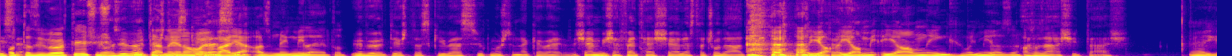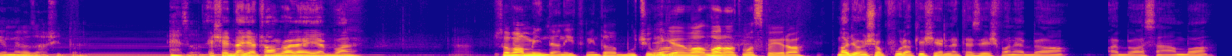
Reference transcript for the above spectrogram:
Hiszen- ott az üvöltés, és Jó, az üvöltést utána jön a kivesszük. Várjál, az még mi lehet ott? Üvöltést ezt kivesszük, most ne kever, semmi se fedhesse el ezt a csodálatos A ja, ja, mi- Yawning, vagy mi az? Az az ásítás. Ja, igen, mert az ásító. Ez az. És egy negyed hanggal lejjebb van. Szóval van minden itt, mint a bucsúban. Igen, van, van atmoszféra. Nagyon sok fura kísérletezés van ebbe a, ebbe a számba.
